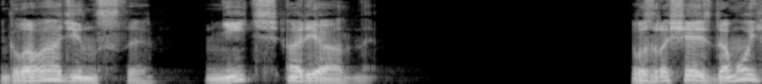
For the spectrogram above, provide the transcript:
Глава 11. Нить Ариадны. Возвращаясь домой,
